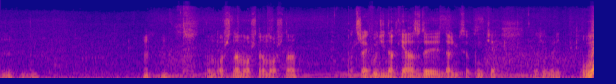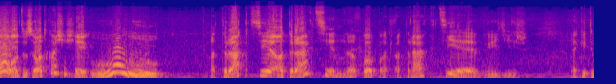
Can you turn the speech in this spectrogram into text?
Mhm. Mhm. No można, można, można. Po trzech godzinach jazdy dali mi sobie w punkcie, gdzie byli. Wow, a tu słodko się sieje. Uuu. Atrakcje, atrakcje, no popatrz, atrakcje, widzisz. Jakie ty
